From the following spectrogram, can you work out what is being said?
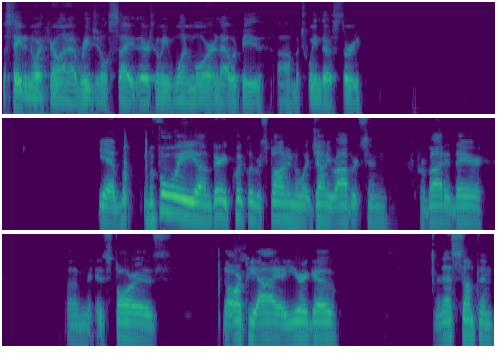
the state of North Carolina regional site. There's going to be one more, and that would be um, between those three. Yeah, b- before we um, very quickly responding to what Johnny Robertson provided there, um, as far as the RPI a year ago, that's something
